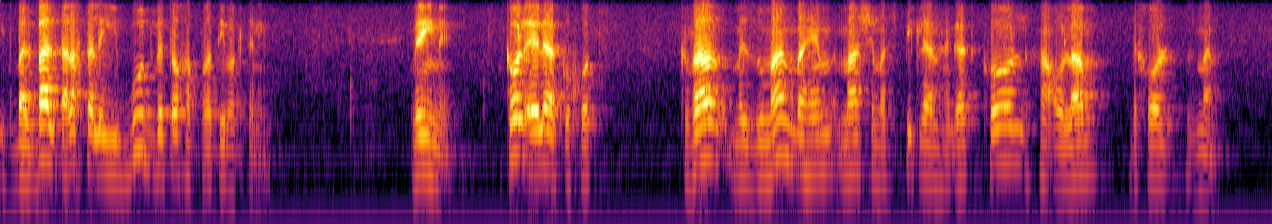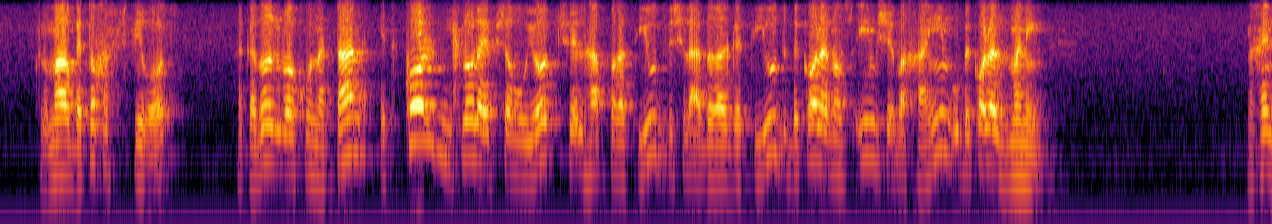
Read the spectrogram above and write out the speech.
התבלבלת, הלכת לאיבוד בתוך הפרטים הקטנים. והנה, כל אלה הכוחות כבר מזומן בהם מה שמספיק להנהגת כל העולם בכל זמן. כלומר, בתוך הספירות, הקדוש ברוך הוא נתן את כל מכלול האפשרויות של הפרטיות ושל ההדרגתיות בכל הנושאים שבחיים ובכל הזמנים. לכן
